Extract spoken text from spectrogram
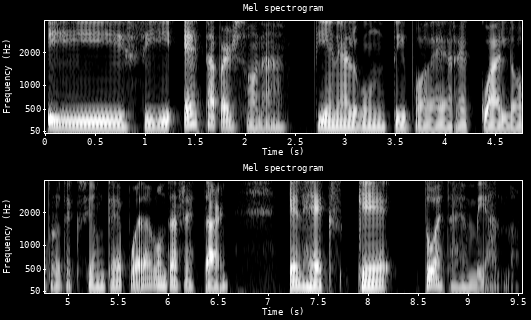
Y si esta persona tiene algún tipo de resguardo o protección que pueda contrarrestar el hex que tú estás enviando.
